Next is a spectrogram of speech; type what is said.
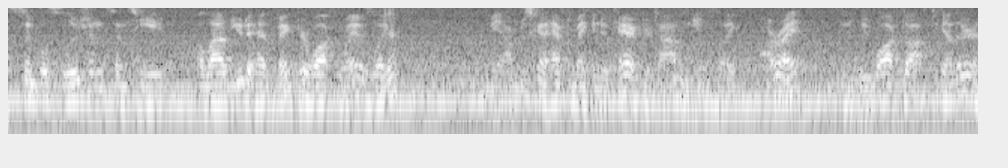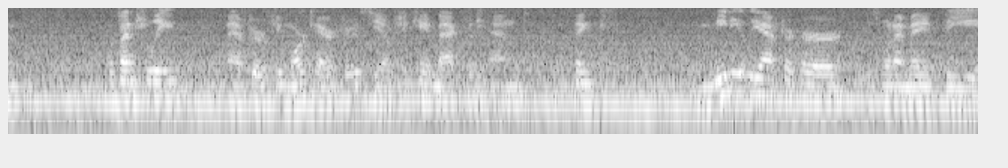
simple solution. Since he allowed you to have Victor walk away, it was like, Yeah. I mean, I'm just gonna have to make a new character, Tom. And he was like, all right, and we walked off together, and eventually after a few more characters, you know, she came back for the end. I think immediately after her is when I made the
